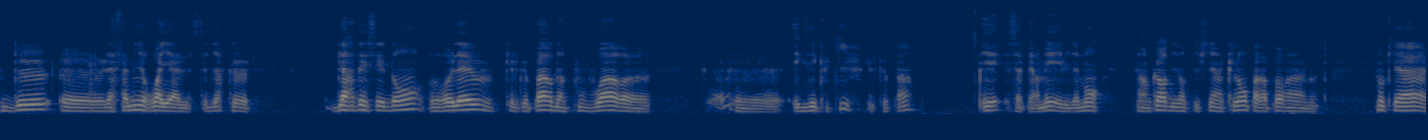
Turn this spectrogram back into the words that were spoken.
de la famille royale. C'est-à-dire que garder ces dents relève quelque part d'un pouvoir exécutif, quelque part, et ça permet évidemment, là encore, d'identifier un clan par rapport à un autre. Donc il y a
